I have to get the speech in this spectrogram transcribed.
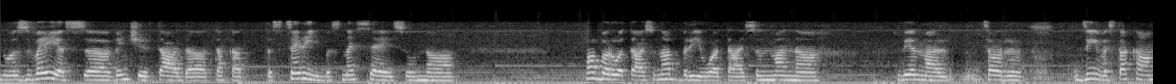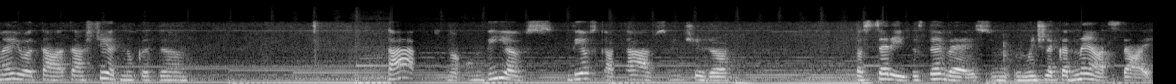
no zvejas, uh, viņš ir tāda, tā kā tas cerības nesējs un uh, pabarotājs un atbrīvotājs. Un man uh, vienmēr caur dzīves takām ejot, tā, tā šķiet, nu, ka uh, tēvs nu, un dievs, dievs kā tēvs, viņš ir tas cerības devējs, un, un viņš nekad neatstāja,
